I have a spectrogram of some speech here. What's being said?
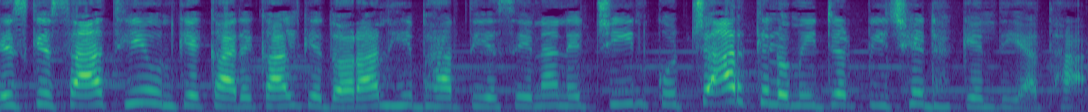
इसके साथ ही उनके कार्यकाल के दौरान ही भारतीय सेना ने चीन को चार किलोमीटर पीछे ढकेल दिया था।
